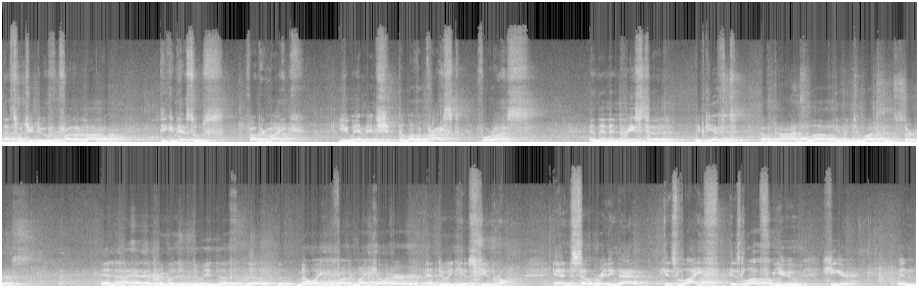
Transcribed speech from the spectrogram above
That's what you do for Father Lalo, Deacon Jesus, Father Mike. You image the love of Christ for us. And then in priesthood, the gift of God's love given to us in service. And I had the privilege of doing the, the, the knowing Father Mike Kelleher and doing his funeral and celebrating that, his life, his love for you here. And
